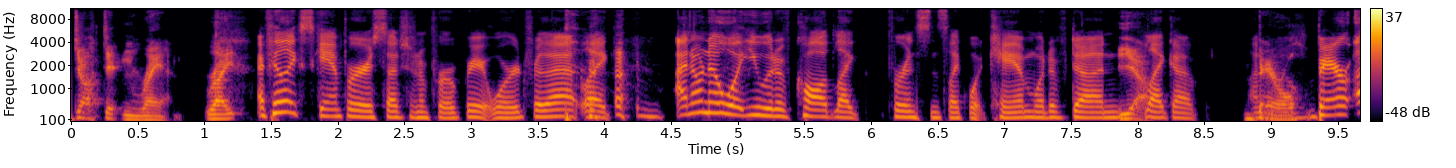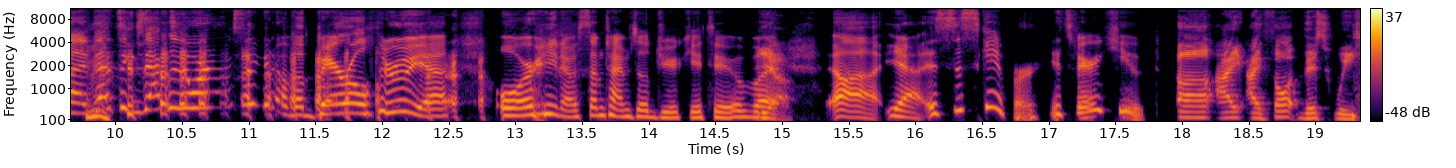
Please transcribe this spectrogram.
ducked it and ran, right? I feel like scamper is such an appropriate word for that. Like, I don't know what you would have called, like, for instance, like what Cam would have done. Yeah. Like a Barrel. know, Barrel. Uh, that's exactly the word I was thinking of. A barrel through you. Or, you know, sometimes they'll juke you too. But yeah. uh yeah, it's a scamper. It's very cute. Uh, I, I thought this week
